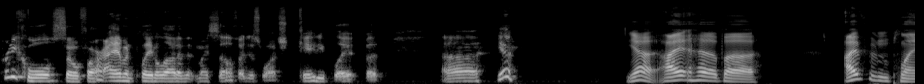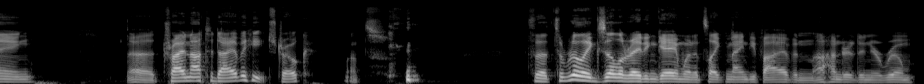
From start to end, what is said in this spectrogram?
pretty cool so far i haven't played a lot of it myself i just watched katie play it but uh yeah Yeah, I have uh I've been playing uh Try Not to Die of a Heat Stroke. That's it's a, it's a really exhilarating game when it's like 95 and 100 in your room.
